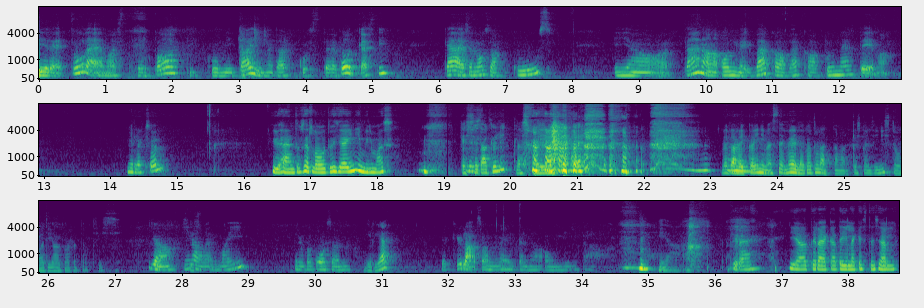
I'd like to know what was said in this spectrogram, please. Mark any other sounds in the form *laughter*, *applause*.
tere tulemast Herbaatikumi taimetarkuste podcasti. käes on osa kuus. ja täna on meil väga-väga põnev teema. milleks on? ühendused loodus ja inimilmas. kes Just. seda küll ütles meile *laughs* me peame ikka inimestele meelde ka tuletama, et kes meil siin istuvad iga kord, et siis. ja mina olen Mai minuga koos on Irje. ja külas on meil täna Omida. *laughs* ja tere ja tere ka teile, kes te seal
